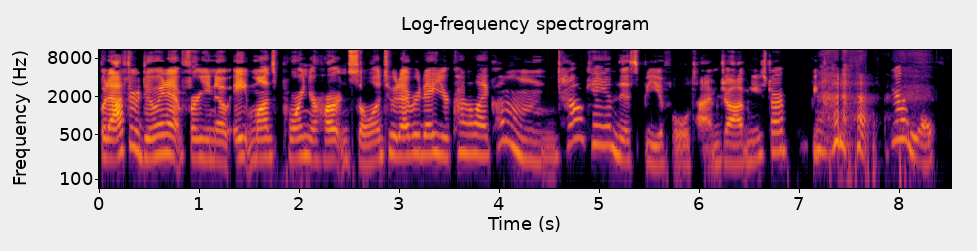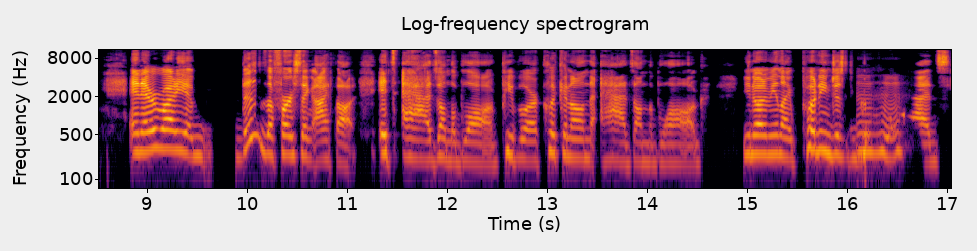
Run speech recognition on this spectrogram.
But after doing it for, you know, eight months, pouring your heart and soul into it every day, you're kind of like, hmm, how can this be a full time job? And you start curious. and everybody, um, this is the first thing I thought. It's ads on the blog. People are clicking on the ads on the blog. You know what I mean? Like putting just Google mm-hmm. ads.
